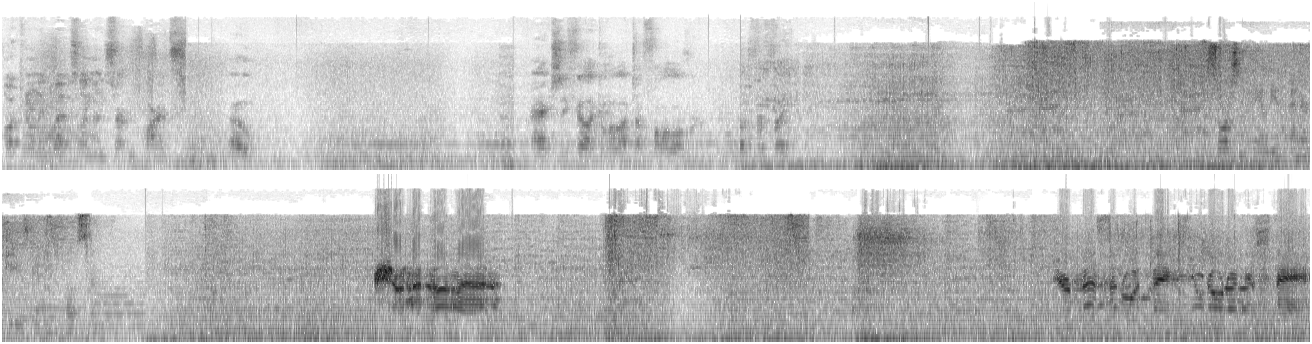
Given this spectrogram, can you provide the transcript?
Oh, I can only web sling on certain parts. Oh. I actually feel like I'm about to fall over. But for free. Source energy is getting closer. Shouldn't have done that. You're messing with things you don't understand.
